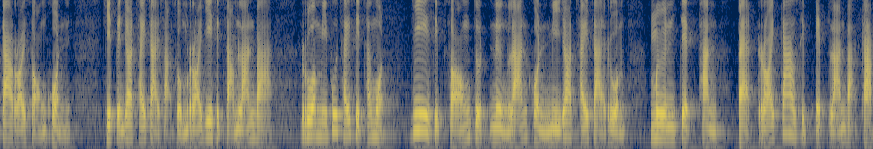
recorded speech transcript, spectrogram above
147,902 คน คิดเป็นยอดใช้จ่ายสะสม 123 ล้านบาท รวมมีผู้ใช้สิทธิ์ทั้งหมด 22.1 ล้านคน มียอดใช้จ่ายรวม 17,891 ล้านบาทครับ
